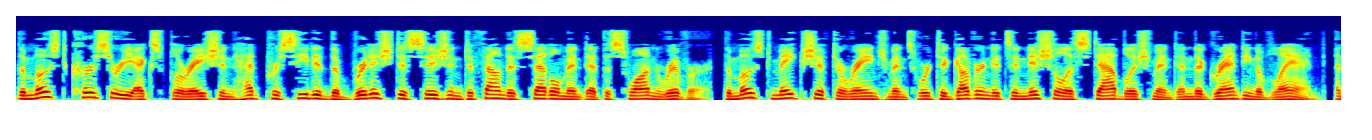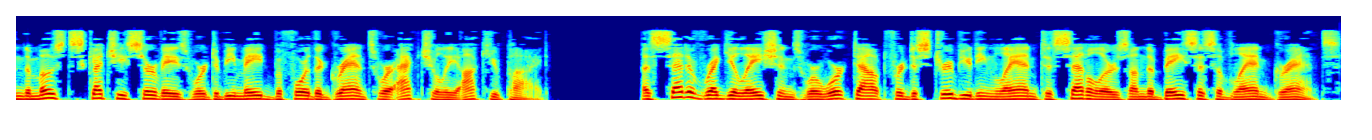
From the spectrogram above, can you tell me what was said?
The most cursory exploration had preceded the British decision to found a settlement at the Swan River, the most makeshift arrangements were to govern its initial establishment and the granting of land, and the most sketchy surveys were to be made before the grants were actually occupied. A set of regulations were worked out for distributing land to settlers on the basis of land grants.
